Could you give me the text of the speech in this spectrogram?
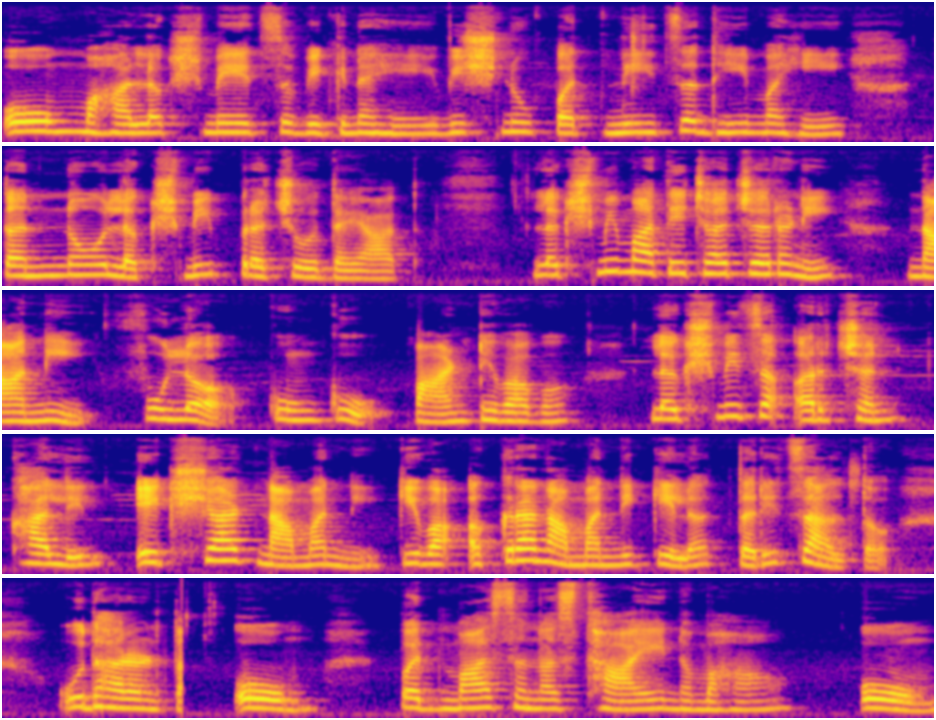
ओम महालक्ष्मीचं विघ्नहे विष्णू पत्नीच धीमही तन्नो लक्ष्मी प्रचोदयात. लक्ष्मी मातेच्या चरणी नाणी फुलं कुंकू पान ठेवावं. लक्ष्मीचं अर्चन खालील एकशे आठ नामांनी किंवा अकरा नामांनी केलं तरी चालतं. उदाहरणतः ओम पद्मासनस्थाय नमः. ओम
